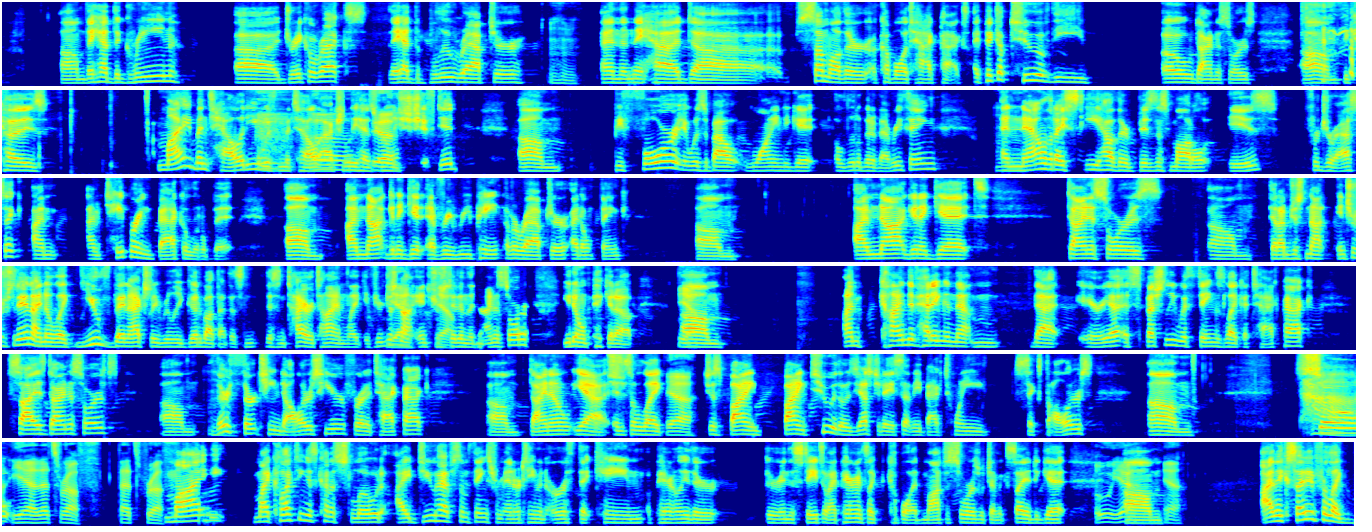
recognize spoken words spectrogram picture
Um, they had the green uh, Draco Rex. They had the blue Raptor, mm-hmm. and then they had uh, some other a couple attack packs. I picked up two of the O dinosaurs um, because my mentality with Mattel uh, actually has yeah. really shifted. Um, before it was about wanting to get a little bit of everything, mm-hmm. and now that I see how their business model is for Jurassic, I'm I'm tapering back a little bit. Um, I'm not gonna get every repaint of a Raptor. I don't think. Um, I'm not gonna get dinosaurs um, that I'm just not interested in. I know like you've been actually really good about that this this entire time. Like if you're just yeah, not interested yeah. in the dinosaur, you don't pick it up. Yeah. Um, I'm kind of heading in that that area, especially with things like attack pack size dinosaurs. Um, mm. they're hmm. thirteen dollars here for an attack pack. Um, dino, yeah, and so like, yeah, just buying buying two of those yesterday set me back twenty six dollars. Um, so ah, yeah, that's rough. That's rough. My my collecting is kind of slowed. I do have some things from Entertainment Earth that came. Apparently, they're they're in the states at my parents, like a couple Edmontosaurs, which I'm excited to get. Oh yeah, um, yeah. I'm excited for like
